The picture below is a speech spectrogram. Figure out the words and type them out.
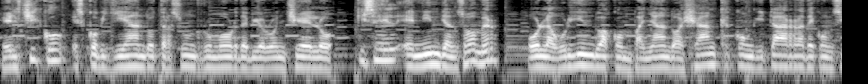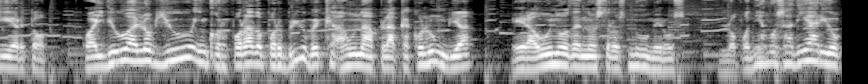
El chico escobilleando tras un rumor de violonchelo, Kisel en Indian Summer o Laurindo acompañando a Shank con guitarra de concierto. Why Do I Love You, incorporado por Brubeck a una placa Columbia, era uno de nuestros números. Lo poníamos a diario,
